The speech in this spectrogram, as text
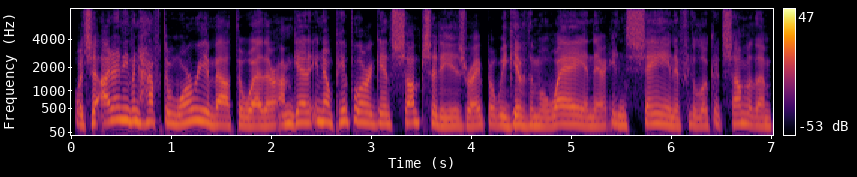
Which I don't even have to worry about the weather. I'm getting, you know, people are against subsidies, right? But we give them away and they're insane if you look at some of them.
